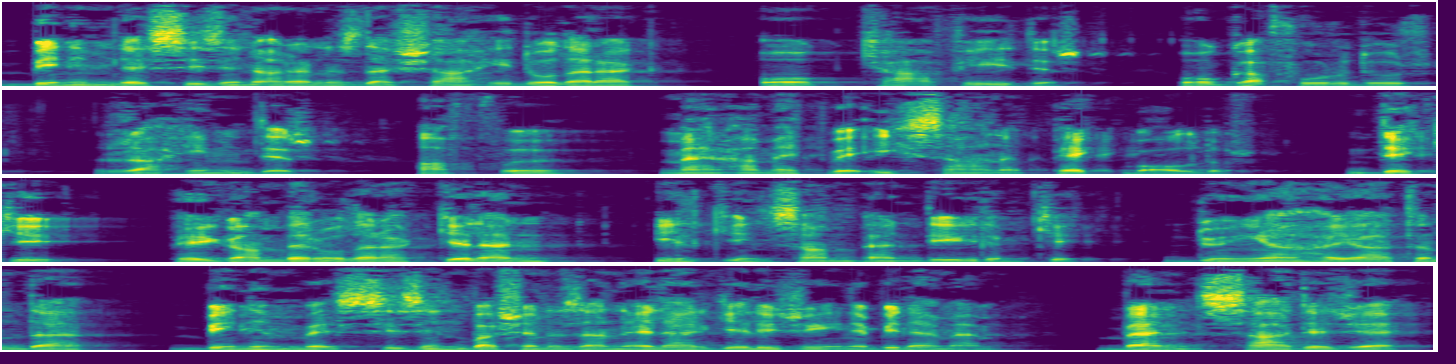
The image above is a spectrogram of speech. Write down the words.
Benimle sizin aranızda şahit olarak, o kâfidir. O gafurdur, rahimdir. Affı, merhamet ve ihsanı pek boldur. De ki, peygamber olarak gelen ilk insan ben değilim ki, dünya hayatında benim ve sizin başınıza neler geleceğini bilemem. Ben sadece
